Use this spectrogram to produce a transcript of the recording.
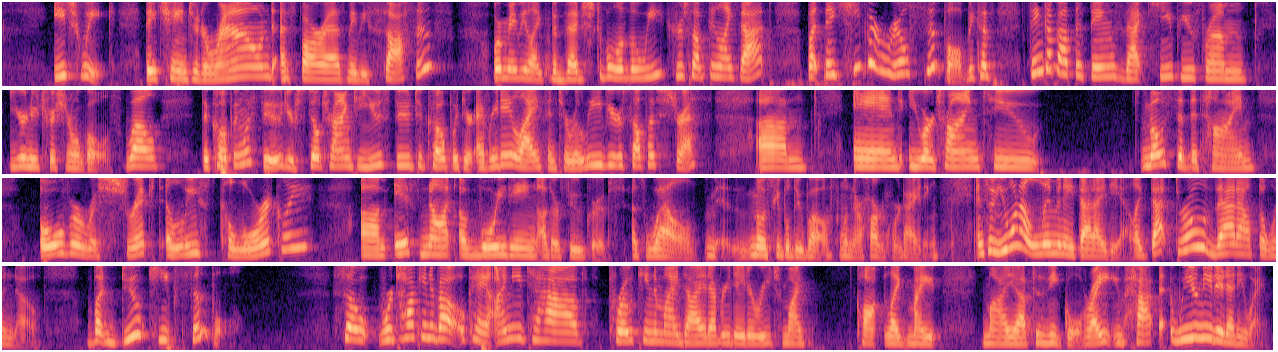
each week. They change it around as far as maybe sauces or maybe like the vegetable of the week or something like that. But they keep it real simple because think about the things that keep you from your nutritional goals. Well, the coping with food, you're still trying to use food to cope with your everyday life and to relieve yourself of stress. Um, and you are trying to, most of the time, over restrict, at least calorically, um, if not avoiding other food groups as well. Most people do both when they're hardcore dieting. And so you want to eliminate that idea. Like that, throw that out the window. But do keep simple. So we're talking about okay, I need to have protein in my diet every day to reach my like my my uh, physique goal, right? You have you need it anyway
